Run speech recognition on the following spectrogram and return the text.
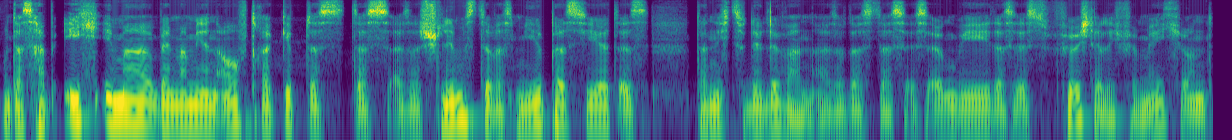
Und das habe ich immer, wenn man mir einen Auftrag gibt, dass das also das Schlimmste, was mir passiert, ist, dann nicht zu delivern. Also das, das ist irgendwie, das ist fürchterlich für mich und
